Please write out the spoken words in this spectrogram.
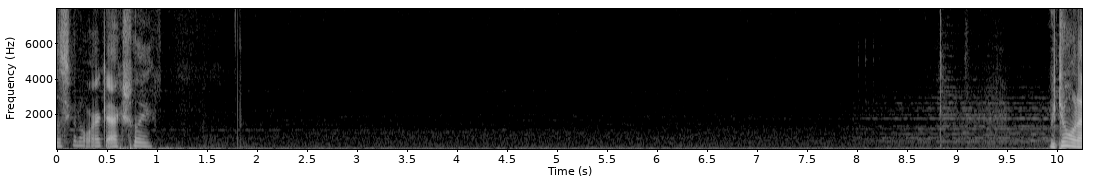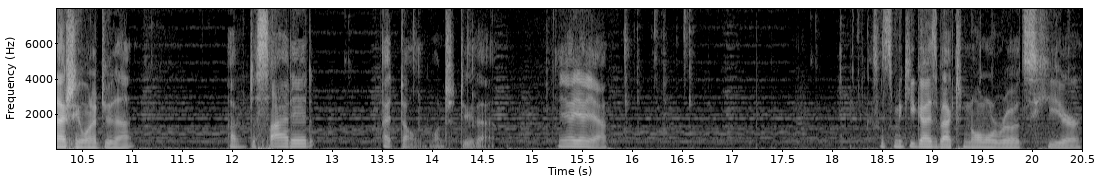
This going to work actually? We don't actually want to do that. I've decided I don't want to do that. Yeah, yeah, yeah. So let's make you guys back to normal roads here.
